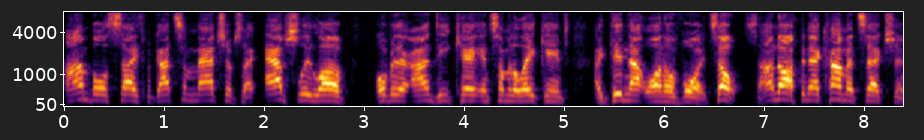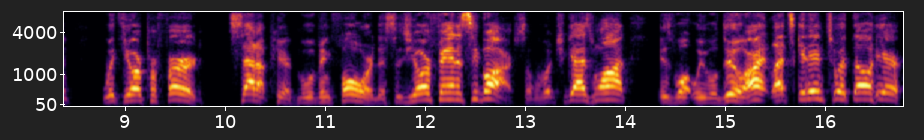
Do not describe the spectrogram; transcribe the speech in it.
on both sites. But got some matchups I absolutely love over there on DK and some of the late games I did not want to avoid. So sound off in that comment section with your preferred setup here moving forward. This is your fantasy bar. So what you guys want is what we will do. All right, let's get into it though here.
